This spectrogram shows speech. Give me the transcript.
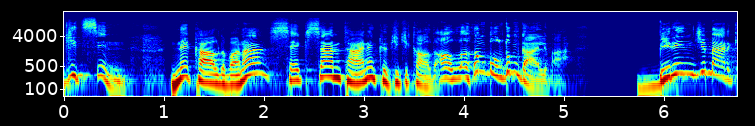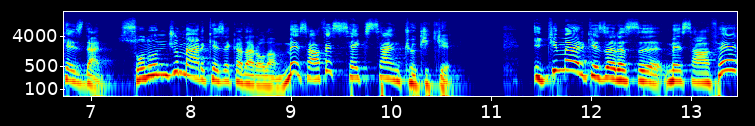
gitsin. Ne kaldı bana? 80 tane kök 2 kaldı. Allah'ım buldum galiba. Birinci merkezden sonuncu merkeze kadar olan mesafe 80 kök 2. İki merkez arası mesafe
